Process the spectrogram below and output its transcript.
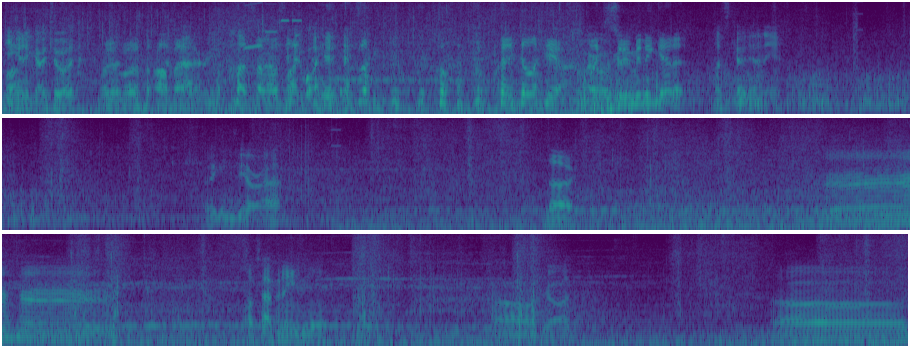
You What? gonna go to it? What, what, oh, The battery. battery. Sorry, I was like, What? it's like, what are you at? where like, zoom going? in and get it. Let's go down here. Are we gonna be alright? No. hmm What's happening in here? Oh god. Oh,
